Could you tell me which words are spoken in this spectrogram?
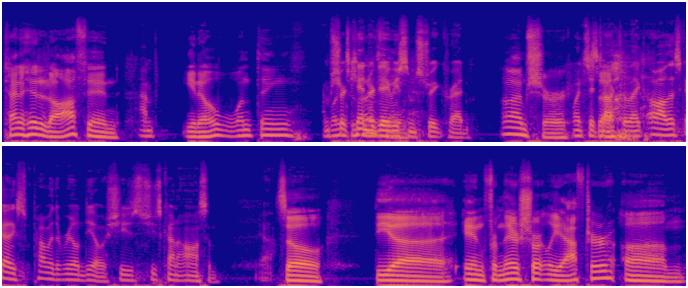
kind of hit it off. And I'm you know, one thing. I'm sure Kinder gave you some street cred. I'm sure. Once they So- talked to like, oh, this guy's probably the real deal. She's she's kind of awesome. Yeah. So the uh and from there shortly after, um,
